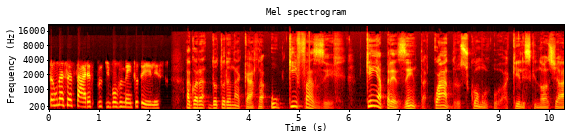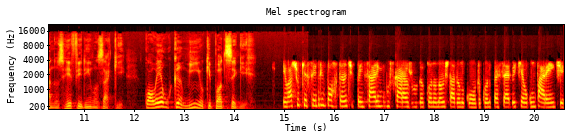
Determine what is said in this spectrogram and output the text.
tão necessárias para o desenvolvimento deles. Agora, doutora Ana Carla, o que fazer? Quem apresenta quadros como aqueles que nós já nos referimos aqui, qual é o caminho que pode seguir? Eu acho que é sempre importante pensar em buscar ajuda quando não está dando conta, quando percebe que algum parente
